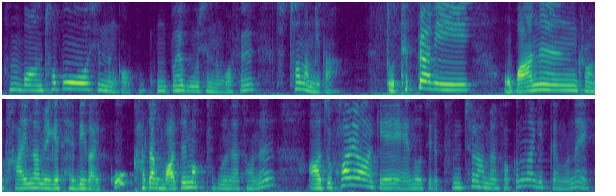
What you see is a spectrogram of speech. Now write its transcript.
한번 쳐보시는 것, 공부해 보시는 것을 추천합니다. 또 특별히 어, 많은 그런 다이나믹의 대비가 있고 가장 마지막 부분에서는 아주 화려하게 에너지를 분출하면서 끝나기 때문에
